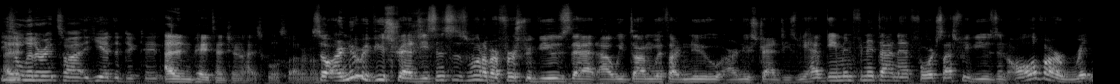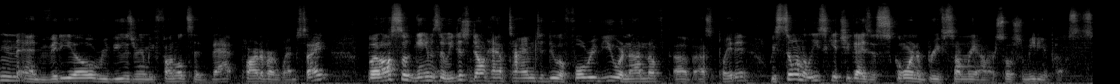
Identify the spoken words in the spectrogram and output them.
He's I didn't- illiterate, so I, he had to dictate. I didn't pay attention in high school, so I don't know. So our new review strategy, since this is one of our first reviews that uh, we've done with our new our new strategies, we have GameInfinite.net forward slash reviews, and all of our written and video reviews are going to be funneled to that part of our website. But also games that we just don't have time to do a full review or not enough of us played it. We still want to at least get you guys a score and a brief summary on our social media posts.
